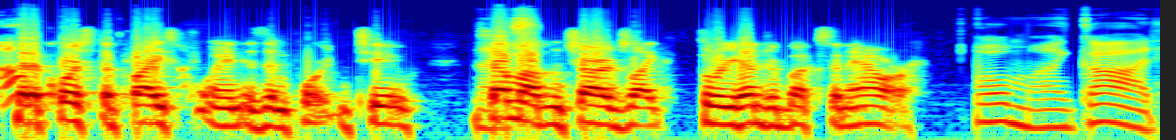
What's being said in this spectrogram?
Oh. But of course, the price point is important too. Nice. Some of them charge like three hundred bucks an hour. Oh my god,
